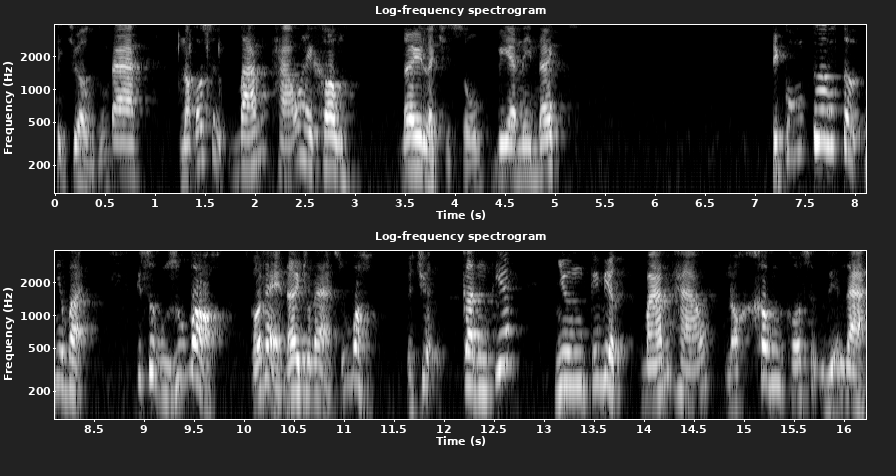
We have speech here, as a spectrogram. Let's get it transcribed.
thị trường của chúng ta nó có sự bán tháo hay không. Đây là chỉ số VN Index. Thì cũng tương tự như vậy, cái sự rũ bỏ, có thể đây chúng ta rũ bỏ, là chuyện cần thiết nhưng cái việc bán tháo nó không có sự diễn ra.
